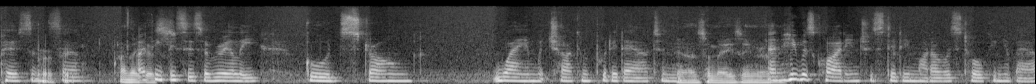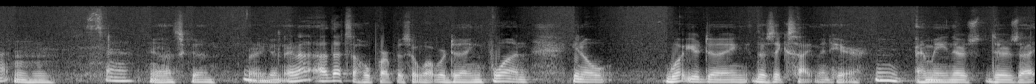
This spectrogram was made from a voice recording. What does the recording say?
person. Perfect. So I think I think this is a really good, strong way in which I can put it out. And Yeah, it's amazing. Really. and he was quite interested in what I was talking about. Mm-hmm. So Yeah, that's good. Very Mm-hmm. good. And I, I, that's the whole purpose of what we're doing. One, you know, what you're doing, there's excitement here. Mm. I mean, there's there's an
